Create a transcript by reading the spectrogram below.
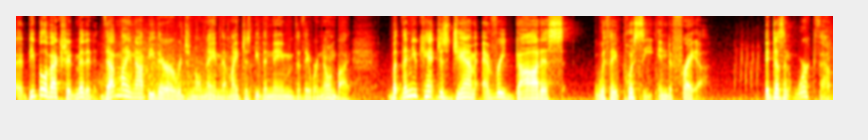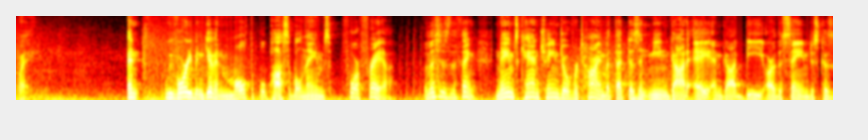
uh, people have actually admitted that might not be their original name. That might just be the name that they were known by. But then you can't just jam every goddess with a pussy into Freya. It doesn't work that way. And we've already been given multiple possible names for Freya. And this is the thing names can change over time, but that doesn't mean God A and God B are the same just because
